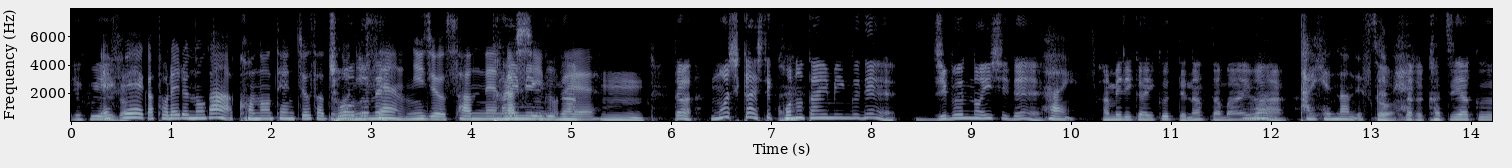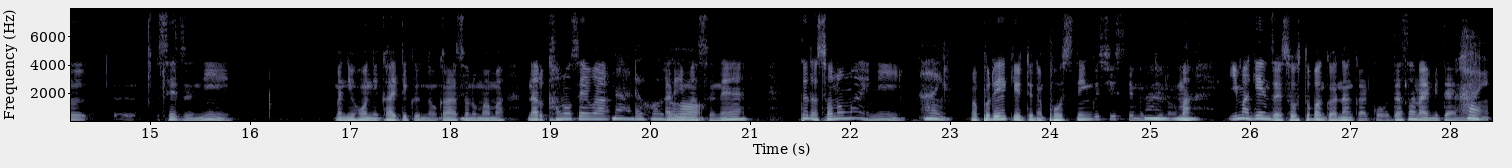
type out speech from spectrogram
FA が。FA が取れるのがこの天中札のちょうどね。2023年らしいので、うん、だからもしかしてこのタイミングで自分の意思ではい。アメリカ行くってなった場合まあは、大変なんですかね。そう。だから活躍せずに、まあ、日本に帰ってくるのかそのままなる可能性はありますね。ただその前に、はい。まあ、プロ野球っていうのはポスティングシステムっていうの、うんうん。まあ今現在ソフトバンクはなんかこう出さないみたいなね、はい。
